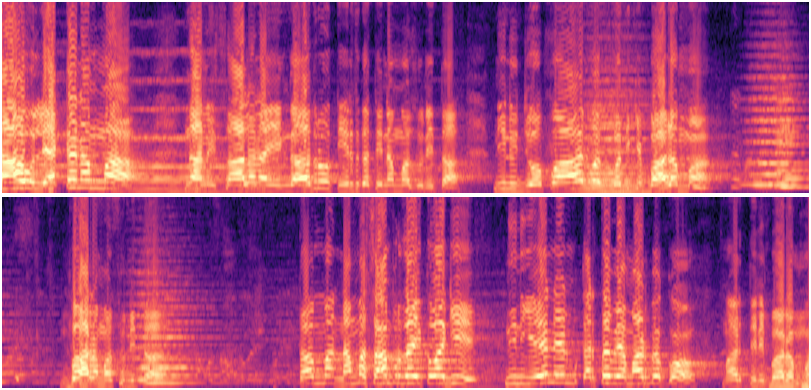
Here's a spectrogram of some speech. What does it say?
ಯಾವ ಲೆಕ್ಕನಮ್ಮ? ನಾನು ಈ ಸಾಲನ ಹೆಂಗಾದ್ರೂ ತೀರ್ಸ್ಕತೀನಮ್ಮ ಸುನೀತಾ. ನೀನು ಜೋಪಾನವಾಗಿ ಬದುಕಿ ಬಾಳಮ್ಮ. ಬಾರಮ್ಮ ಸುನೀತಾ. ತಮ್ಮ, ನಮ್ಮ ಸಾಂಪ್ರದಾಯಿಕವಾಗಿ ನೀನು ಏನೇನು ಕರ್ತವ್ಯ ಮಾಡಬೇಕು ಮಾಡ್ತೀನಿ ಬಾರಮ್ಮ.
